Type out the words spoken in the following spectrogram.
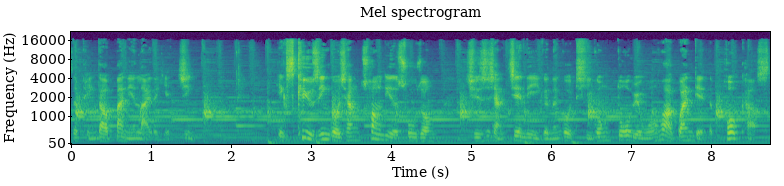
这频道半年来的演进，Excuse 英国腔创立的初衷，其实是想建立一个能够提供多元文化观点的 Podcast，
